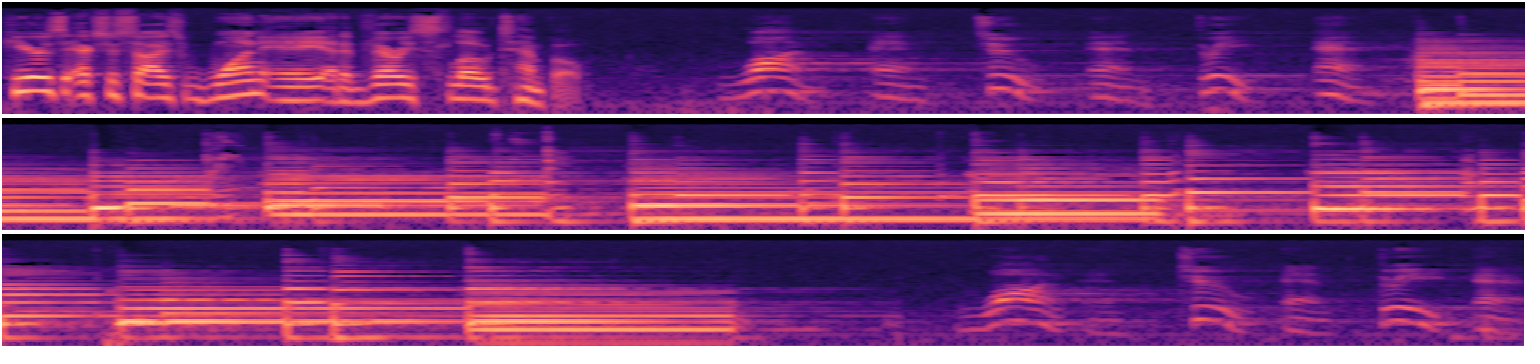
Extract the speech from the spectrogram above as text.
here's exercise 1A at a very slow tempo. One and two and three and. One and two and three and.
